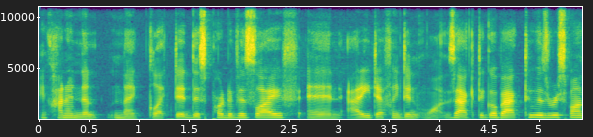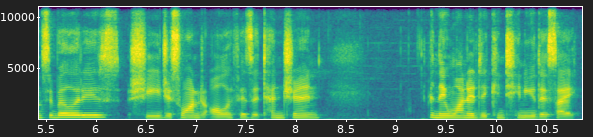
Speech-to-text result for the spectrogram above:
and kind of ne- neglected this part of his life. And Addie definitely didn't want Zach to go back to his responsibilities. She just wanted all of his attention. And they wanted to continue this like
